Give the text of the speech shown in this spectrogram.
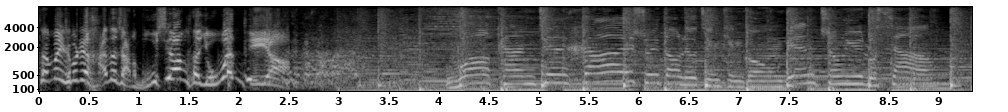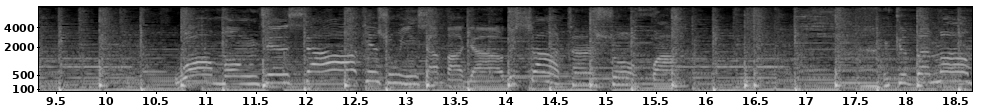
但为什么这孩子长得不像他？有问题呀？我看见海水倒流进天空，变成雨落下。我梦见夏天树荫下发芽，对沙滩说话。Goodbye mom，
